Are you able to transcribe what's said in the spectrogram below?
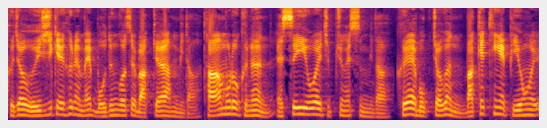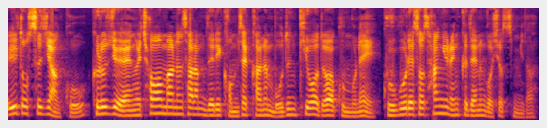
그저 의식의 흐름에 모든 것을 맡겨야 합니다. 다음으로 그는 SEO에 집중했습니다. 그의 목적은 마케팅의 비용을 1도 쓰지 않고 크루즈 여행을 처음 하는 사람들이 검색하는 모든 키워드와 구문에 구글에서 상위 랭크되는 것이었습니다.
